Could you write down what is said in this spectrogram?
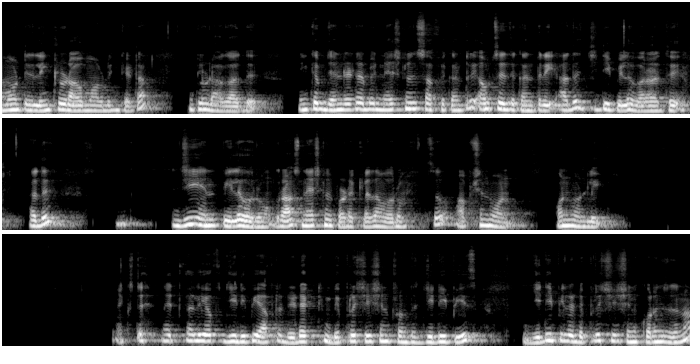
அமௌண்ட் இதில் இன்க்ளூட் ஆகுமா அப்படின்னு கேட்டால் இன்க்ளூட் ஆகாது. Income generated by nationals of a country outside the country அது ஜிடிபியில் வராது. அது ஜிஎன்பியில் வரும். கிராஸ் நேஷ்னல் ப்ராடக்டில் தான் வரும். So option one one only next net value of GDP after detecting depreciation from the GDP's ஜிடிபியில் டிப்ரிஷியேஷன் குறைஞ்சதுன்னா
